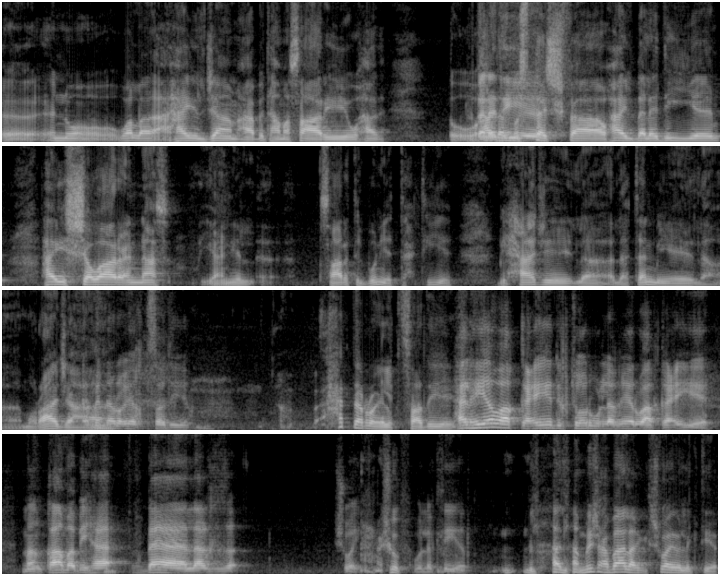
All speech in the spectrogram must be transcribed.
آه إنه والله هاي الجامعة بدها مصاري وهذا وهذا المستشفى وهاي البلدية هاي الشوارع الناس. يعني صارت البنية التحتية بحاجة لتنمية لمراجعة. منا رؤية اقتصادية. حتى الرؤية الاقتصادية. هل هي واقعية دكتور ولا غير واقعية؟ من قام بها بالغ شوي. شوف. ولا كثير؟ لا لا مش عبالغ شوي ولا كثير.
